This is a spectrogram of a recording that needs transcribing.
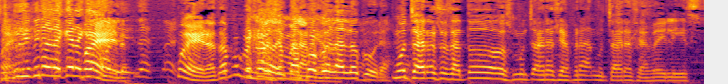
Bueno. Mirá la cara que Bueno. pone. Bueno, tampoco nos Déjalo, la tampoco la locura. Muchas gracias a todos, muchas gracias Fran, muchas gracias Baileys.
